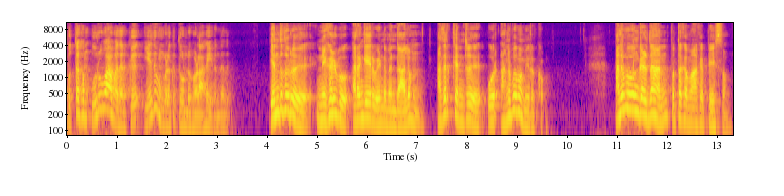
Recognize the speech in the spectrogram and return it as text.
புத்தகம் உருவாவதற்கு எது உங்களுக்கு தூண்டுகோலாக இருந்தது? எந்ததொரு நிகழ்வு அரங்கேற வேண்டுமென்றாலும் அதற்கென்று ஒரு அனுபவம் இருக்கும். அனுபவங்கள் தான் புத்தகமாக பேசும்.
